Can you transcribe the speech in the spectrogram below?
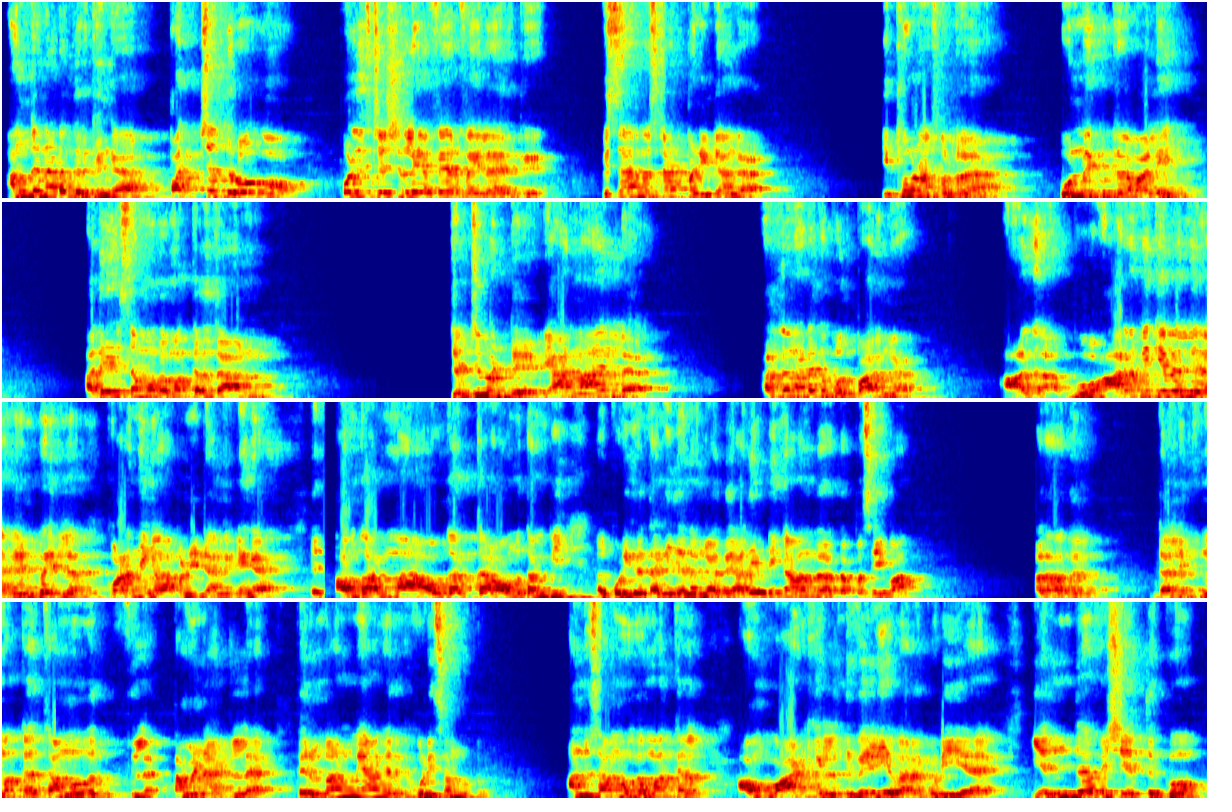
அங்க நடந்திருக்குங்க பச்சை துரோகம். போலீஸ் ஸ்டேஷன்ல எஃப்ஐஆர் ஃபைல் ஆயிருக்கு விசாரணை ஸ்டார்ட் பண்ணிட்டாங்க. இப்போ நான் சொல்றேன் உண்மை குற்றவாளி அதே சமூக மக்கள் தான் ஜட்ஜ்மெண்ட் யார்? நான் இல்ல. அதுதான் நடக்க போகுது பாருங்க. அது ஆரம்பிக்கவே இல்லை என்கொயரியில் குழந்தைங்களா பண்ணிட்டாங்க. ஏங்க அவங்க அம்மா அவங்க அக்கா அவங்க தம்பி குடிக்கிற தண்ணி தானங்க அது? அது எப்படிங்க அவன் தப்பை செய்வான்? அதாவது தலித் மக்கள் சமூகத்தில் தமிழ்நாட்டில் பெரும்பான்மையாக இருக்கக்கூடிய சமூகம். அந்த சமூக மக்கள் அவங்க வாழ்க்கையிலிருந்து வெளியே வரக்கூடிய எந்த விஷயத்துக்கும்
